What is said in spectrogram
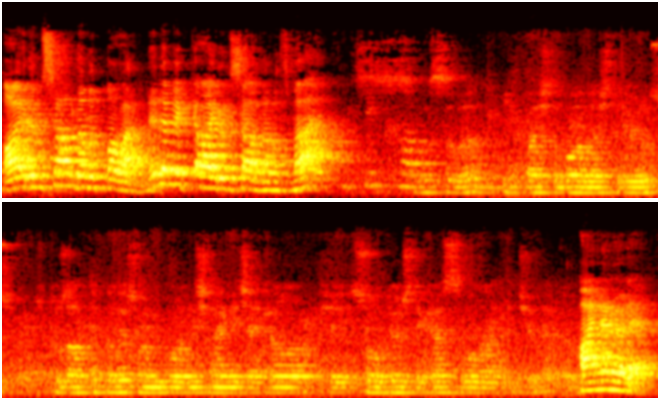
Ayrımsal damıtma var. Ne demek ki ayrımsal damıtma? Sıvı sıvı ilk başta buharlaştırıyoruz. Tuz altta kalıyor sonra bir boranın içinden geçerken o şey soğutuyoruz tekrar sıvı olarak geçiyor. Aynen öyle.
